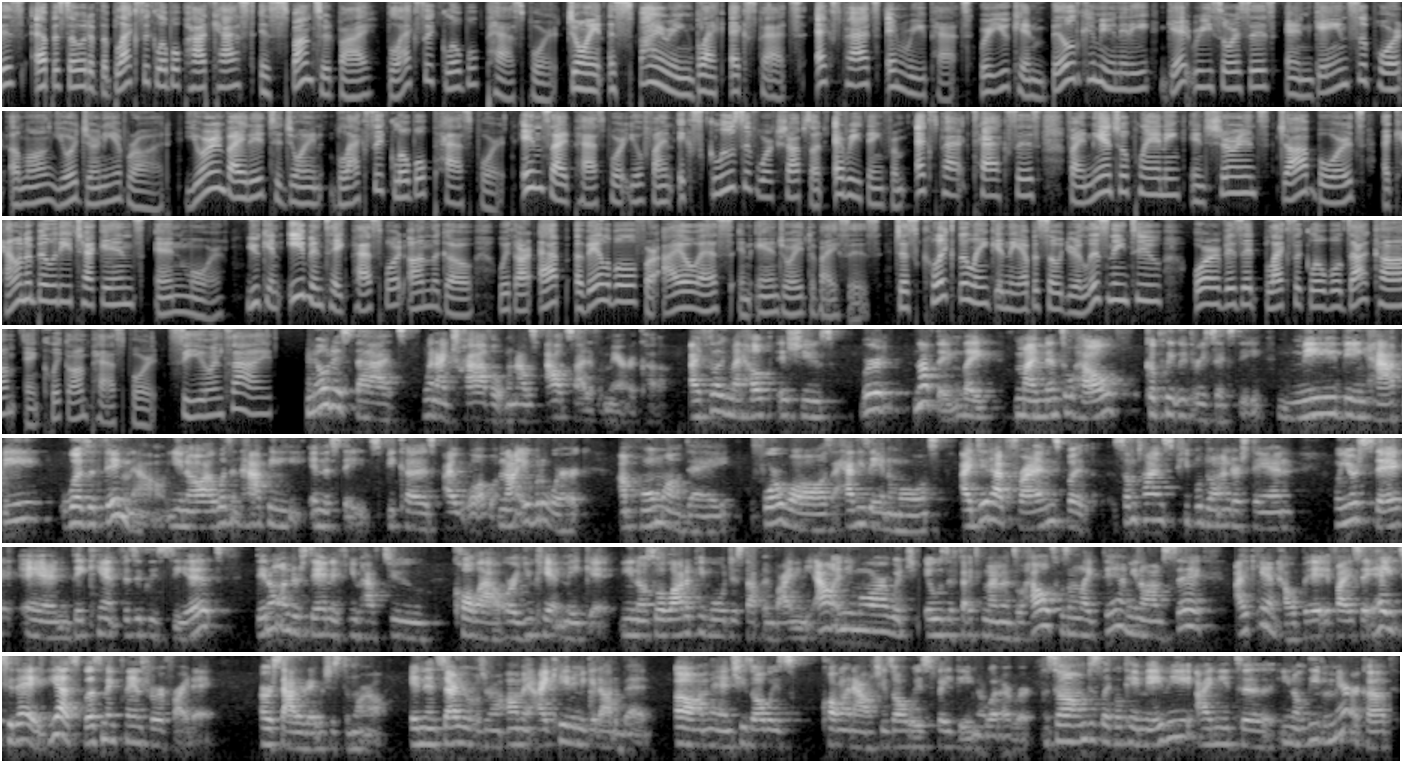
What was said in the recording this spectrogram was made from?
This episode of the Blaxit Global podcast is sponsored by Blaxit Global Passport. Join aspiring Black expats, expats, and repats, where you can build community, get resources, and gain support along your journey abroad. You're invited to join Blaxit Global Passport. Inside Passport, you'll find exclusive workshops on everything from expat taxes, financial planning, insurance, job boards, accountability check ins, and more. You can even take Passport on the go with our app available for iOS and Android devices. Just click the link in the episode you're listening to or visit blaxitglobal.com and click on Passport. See you inside. I noticed that when I traveled, when I was outside of America, I feel like my health issues were nothing. Like my mental health completely 360. Me being happy was a thing now. You know, I wasn't happy in the States because I, well, I'm not able to work. I'm home all day, four walls. I have these animals. I did have friends, but sometimes people don't understand when you're sick and they can't physically see it. They don't understand if you have to call out or you can't make it. You know, so a lot of people would just stop inviting me out anymore, which it was affecting my mental health because I'm like, damn, you know, I'm sick I can't help it if I say, hey, today, yes, let's make plans for a Friday or Saturday, which is tomorrow. And then Saturday rolls around, oh man, I can't even get out of bed. Oh man, she's always calling out, she's always faking or whatever. So I'm just like, okay, maybe I need to, you know, leave America.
